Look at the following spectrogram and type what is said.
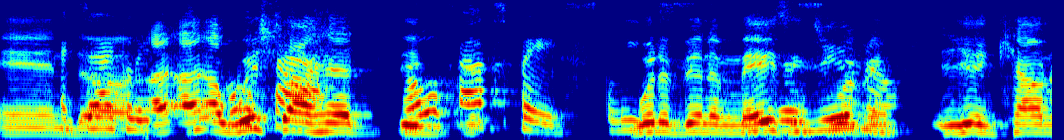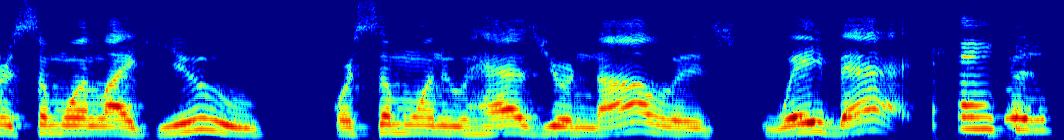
And uh, exactly. uh, I, I wish fast. I had no fast space. Would have been amazing to have encountered someone like you or someone who has your knowledge way back. Thank but, you.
